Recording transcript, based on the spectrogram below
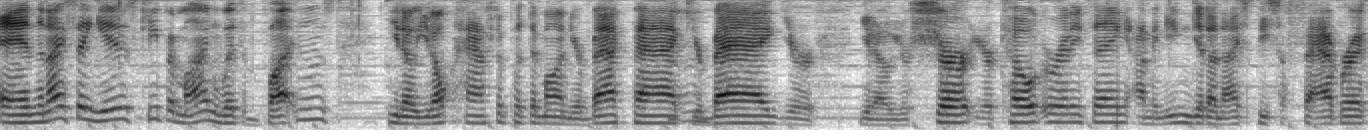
And the nice thing is, keep in mind with buttons, you know, you don't have to put them on your backpack, your bag, your you know, your shirt, your coat, or anything. I mean, you can get a nice piece of fabric,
